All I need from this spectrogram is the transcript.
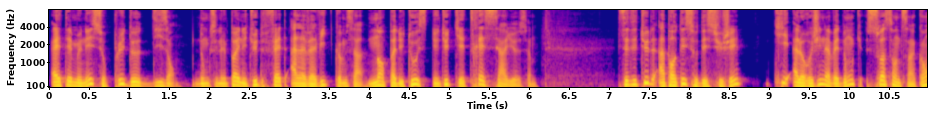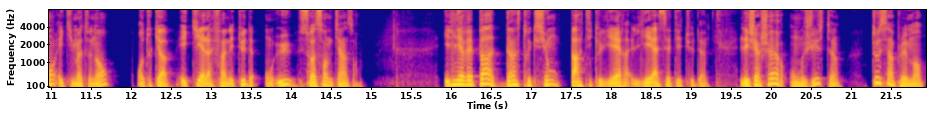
a été menée sur plus de 10 ans. Donc ce n'est pas une étude faite à la va-vite comme ça. Non, pas du tout. C'est une étude qui est très sérieuse. Cette étude a porté sur des sujets qui à l'origine avaient donc 65 ans et qui maintenant, en tout cas, et qui à la fin de l'étude ont eu 75 ans. Il n'y avait pas d'instruction particulière liée à cette étude. Les chercheurs ont juste tout simplement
